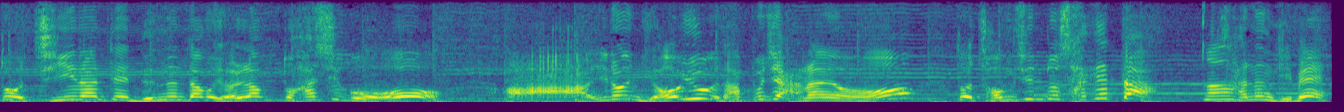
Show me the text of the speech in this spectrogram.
또 지인한테 늦는다고 연락도 하시고 아 이런 여유 나쁘지 않아요. 또 점심도 사겠다 어. 사는 김에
